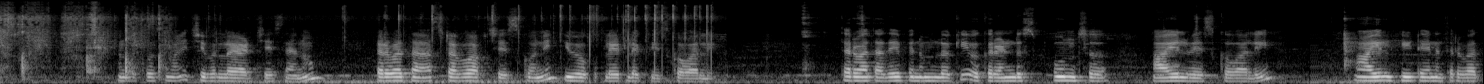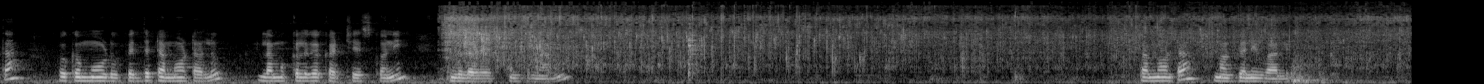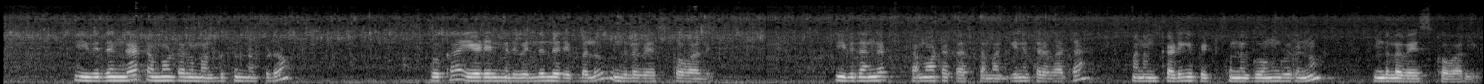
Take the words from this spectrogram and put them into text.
అందుకోసమని చివరిలో యాడ్ చేశాను. తర్వాత స్టవ్ ఆఫ్ చేసుకొని ఇవి ఒక ప్లేట్లోకి తీసుకోవాలి. తర్వాత అదే పెనంలోకి ఒక రెండు స్పూన్స్ ఆయిల్ వేసుకోవాలి. ఆయిల్ హీట్ అయిన తర్వాత ఒక మూడు పెద్ద టమోటాలు ఇలా ముక్కలుగా కట్ చేసుకొని ఇందులో వేసుకుంటున్నాను. టమోటా మగ్గనివ్వాలి. ఈ విధంగా టమోటాలు మగ్గుతున్నప్పుడు ఒక ఏడెనిమిది వెల్లుల్లి రెబ్బలు ఇందులో వేసుకోవాలి. ఈ విధంగా టమోటా కాస్త మగ్గిన తర్వాత మనం కడిగి పెట్టుకున్న గోంగూరను ఇందులో వేసుకోవాలి.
